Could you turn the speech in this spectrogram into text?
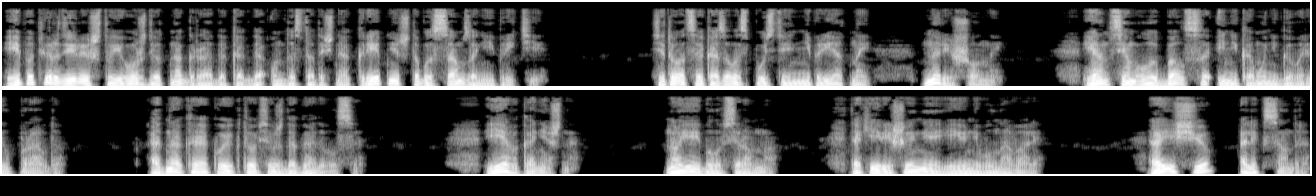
и подтвердили, что его ждет награда, когда он достаточно окрепнет, чтобы сам за ней прийти. Ситуация казалась пусть и неприятной, но решенной. Ян всем улыбался и никому не говорил правду. Однако кое-кто все же догадывался. Ева, конечно. Но ей было все равно. Такие решения ее не волновали. А еще Александра.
